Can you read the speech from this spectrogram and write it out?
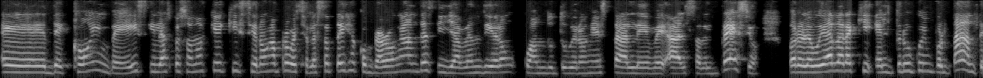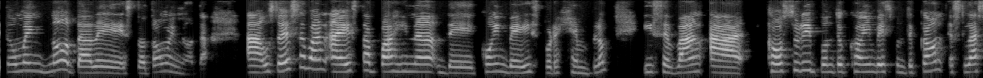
eh, de Coinbase y las personas que quisieron aprovechar la estrategia compraron antes y ya vendieron cuando tuvieron esta leve alza del precio. Pero le voy a dar aquí el truco importante. Tomen nota de esto, tomen nota. Ah, ustedes se van a esta página de Coinbase, por ejemplo, y se van a custody.coinbase.com slash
